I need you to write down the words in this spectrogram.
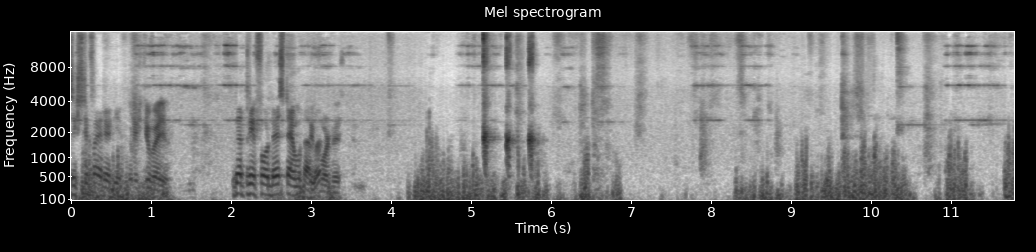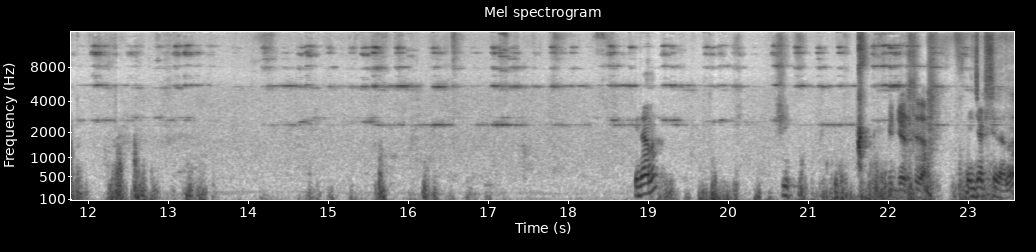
sixty five ready sixty five. ఇంకా త్రీ ఫోర్ డేస్ టైం ఉంటుంది? Four days. ఇదేనా? ఇది జెర్సీదేనా?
